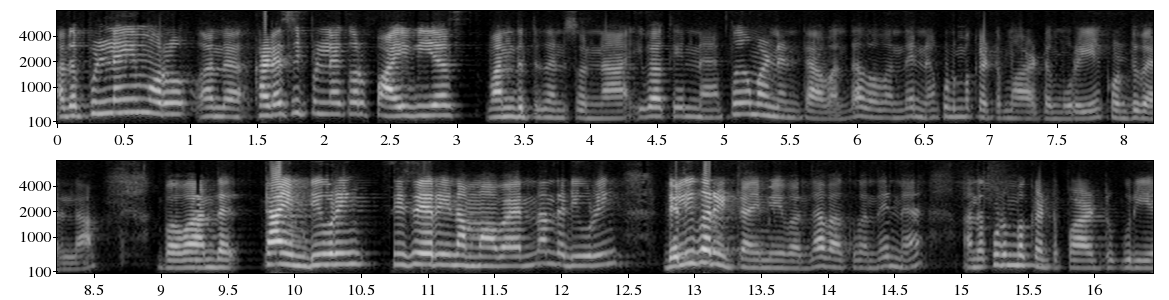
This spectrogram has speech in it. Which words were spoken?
அந்த பிள்ளையும் ஒரு அந்த கடைசி பிள்ளைக்கு ஒரு ஃபைவ் இயர்ஸ் வந்துட்டுதுன்னு சொன்னா இவக்கு என்ன பெர்மனண்டா வந்து அவ வந்து என்ன குடும்ப கட்டுப்பாட்டு முறையை கொண்டு வரலாம். அப்போ அந்த டைம் டியூரிங் சிசேரியன் அம்மாவா இருந்தால் அந்த டியூரிங் டெலிவரி டைமே வந்து அவக்கு வந்து என்ன அந்த குடும்ப கட்டுப்பாட்டுக்குரிய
